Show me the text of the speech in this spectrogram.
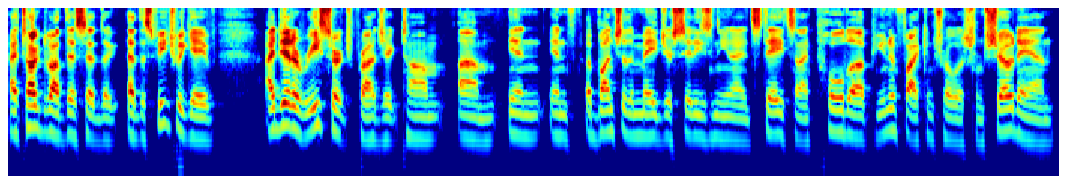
I talked about this at the at the speech we gave. I did a research project tom um, in in a bunch of the major cities in the united states and i pulled up unify controllers from shodan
